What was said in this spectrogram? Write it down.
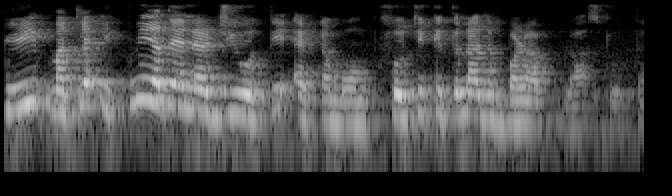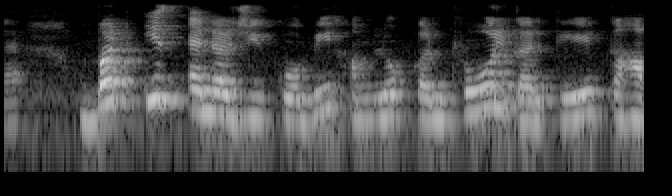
कि मतलब इतनी ज़्यादा एनर्जी होती है एटम बॉम्ब सोचिए कितना जब बड़ा ब्लास्ट होता है। बट इस एनर्जी को भी हम लोग कंट्रोल करके कहाँ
